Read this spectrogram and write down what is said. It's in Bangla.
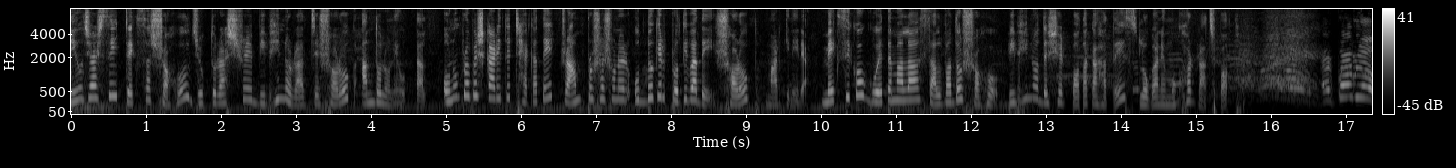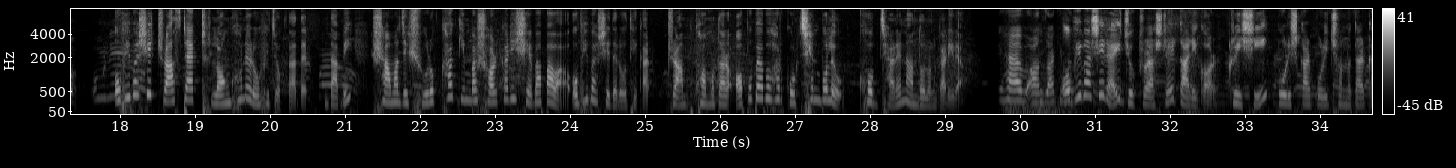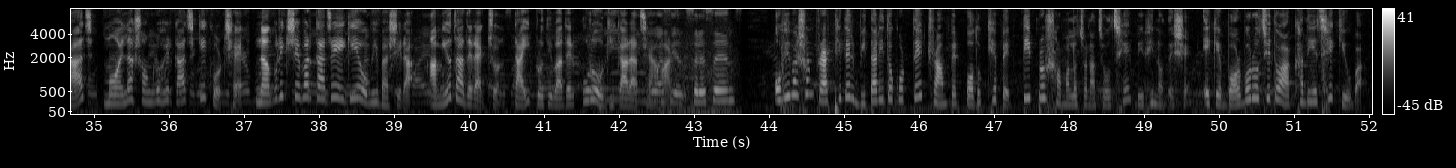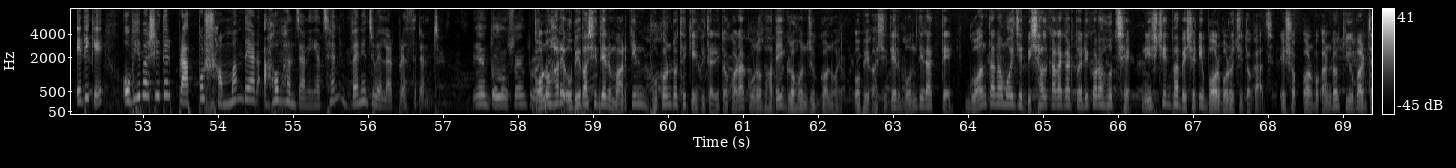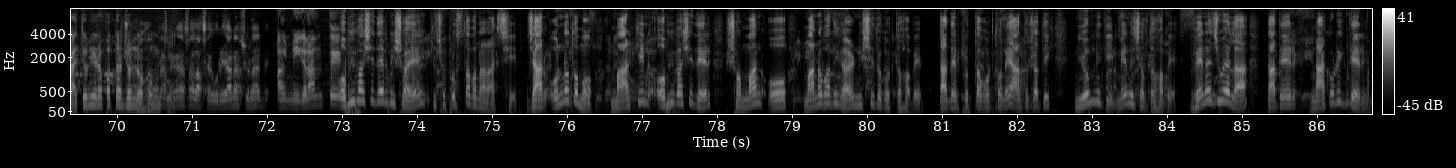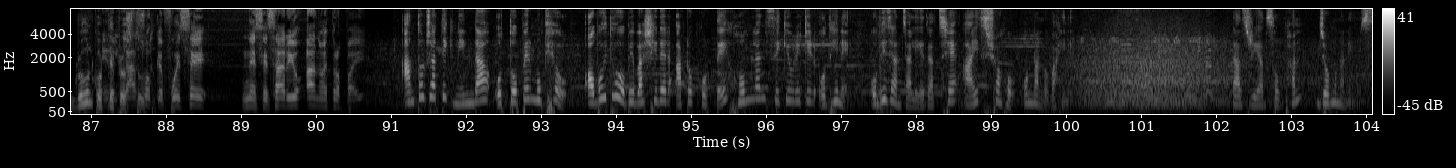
নিউ জার্সি টেক্সাস সহ যুক্তরাষ্ট্রের বিভিন্ন রাজ্যের সড়ক আন্দোলনে উত্তাল। অনুপ্রবেশকারীদের ঠেকাতে ট্রাম্প প্রশাসনের উদ্যোগের প্রতিবাদে সরব মার্কিনীরা। মেক্সিকো গুয়েতেমালা সালভাদর সহ বিভিন্ন দেশের পতাকা হাতে স্লোগানে মুখর রাজপথ. অভিবাসী ট্রাস্ট অ্যাক্ট লঙ্ঘনের অভিযোগ তাদের। দাবি সামাজিক সুরক্ষা কিংবা সরকারি সেবা পাওয়া অভিবাসীদের অধিকার। ট্রাম্প ক্ষমতার অপব্যবহার করছেন বলেও ক্ষোভ ঝাড়েন আন্দোলনকারীরা। অভিবাসীরাই যুক্তরাষ্ট্রের কারিগর কৃষি পরিষ্কার পরিচ্ছন্নতার কাজ ময়লা সংগ্রহের কাজ কে করছে? নাগরিক সেবার কাজে এগিয়ে অভিবাসীরা। আমিও তাদের একজন তাই প্রতিবাদের পুরো অধিকার আছে আমার। অভিবাসন প্রার্থীদের বিতাড়িত করতে ট্রাম্পের পদক্ষেপের তীব্র সমালোচনা চলছে বিভিন্ন দেশে। একে বর্বরচিত আখ্যা দিয়েছে কিউবা। এদিকে অভিবাসীদের প্রাপ্য সম্মান দেওয়ার আহ্বান জানিয়েছেন ভেনেজুয়েলার প্রেসিডেন্ট। গণহারে অভিবাসীদের মার্কিন ভূখণ্ড থেকে বিতাড়িত করা কোনোভাবেই গ্রহণযোগ্য নয়। অভিবাসীদের বন্দি রাখতে গোয়ান্তানাময় যে বিশাল কারাগার তৈরি করা হচ্ছে নিশ্চিতভাবে সেটি বর্বরচিত কাজ। এসব কর্মকাণ্ড কিউবার জাতীয় নিরাপত্তার জন্য হুমকি। অভিবাসীদের বিষয়ে কিছু প্রস্তাবনা রাখছি যার অন্যতম মার্কিন অভিবাসীদের সম্মান ও মানবাধিকার নিশ্চিত করতে হবে। তাদের প্রত্যাবর্তনে আন্তর্জাতিক নিয়মনীতি মেনে চলতে হবে। ভেনেজুয়েলা তাদের নাগরিকদের গ্রহণ করতে প্রস্তুত. আন্তর্জাতিক নিন্দা ও তোপের মুখেও অবৈধ অভিবাসীদের আটক করতে হোমল্যান্ড সিকিউরিটির অধীনে অভিযান চালিয়ে যাচ্ছে আইস সহ অন্যান্য বাহিনী। তাজরিয়ান সোবহান যমুনা নিউজ।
